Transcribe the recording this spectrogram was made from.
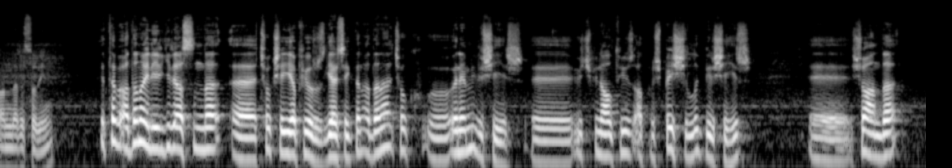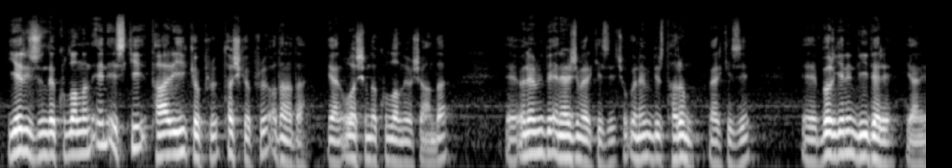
Onları sorayım. E tabii Adana ile ilgili aslında e, çok şey yapıyoruz. Gerçekten Adana çok e, önemli bir şehir. E, 3665 yıllık bir şehir. E, şu anda yeryüzünde kullanılan en eski tarihi köprü, taş köprü Adana'da. Yani ulaşımda kullanılıyor şu anda. E, önemli bir enerji merkezi, çok önemli bir tarım merkezi. E, bölgenin lideri yani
